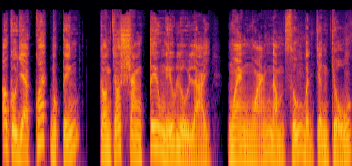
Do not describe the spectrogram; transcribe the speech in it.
Ông cụ già quát một tiếng, con chó săn tiêu nghỉu lùi lại, ngoan ngoãn nằm xuống bên chân chủ.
